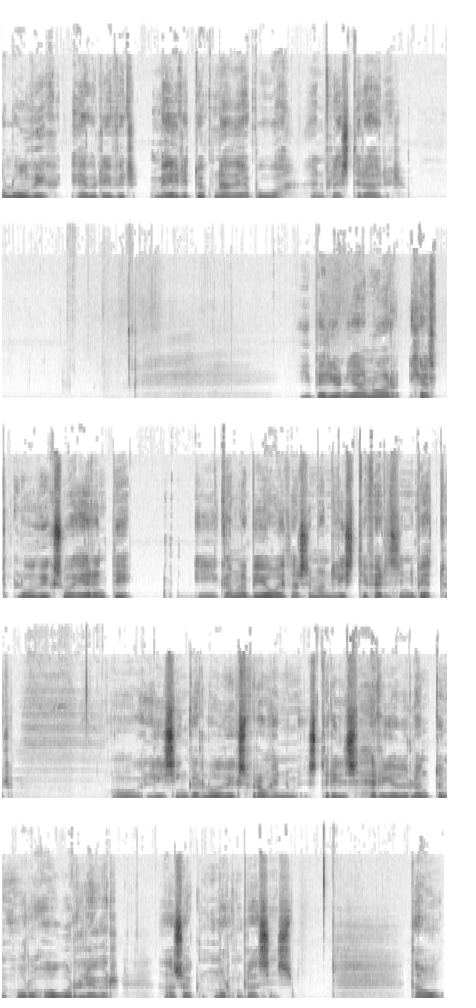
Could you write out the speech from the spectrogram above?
Og Lúðvík hefur yfir meiri dugnaði að búa en flestir aðrir. Í byrjun janúar helt Lúðvík svo erindi í gamla bíói þar sem hann lísti ferðsinni betur og lýsingar Lúðvíks frá hennum stríðsherjuðu löndum voru óurlegar að sögn morgunblæðsins. Þá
